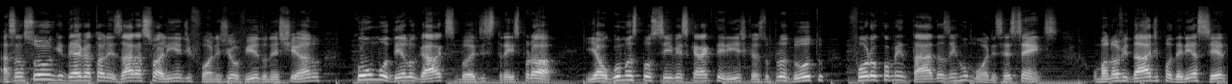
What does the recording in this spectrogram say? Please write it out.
A Samsung deve atualizar a sua linha de fones de ouvido neste ano com o modelo Galaxy Buds 3 Pro, e algumas possíveis características do produto foram comentadas em rumores recentes. Uma novidade poderia ser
